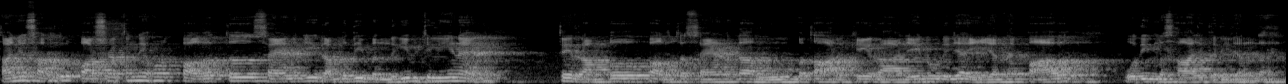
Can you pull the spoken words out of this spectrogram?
ਤਾਂਯੋ ਸਤਿਗੁਰੂ ਪਾਤਸ਼ਾਹ ਕਹਿੰਦੇ, ਹੁਣ ਭਗਤ ਸੈਣ ਜੀ ਰੱਬ ਦੀ ਬੰਦਗੀ ਵਿੱਚ ਲੀਨ ਹੈ। ਤੇ ਰੱਬ ਭਗਤ ਸੈਣ ਦਾ ਰੂਪ ਧਾਰ ਕੇ ਰਾਜੇ ਨੂੰ ਰਿਝਾਈ ਜਾਂਦਾ ਭਾਵ ਉਹਦੀ ਮਸਾਜ ਕਰੀ ਜਾਂਦਾ ਹੈ।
